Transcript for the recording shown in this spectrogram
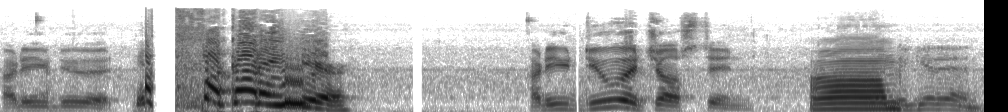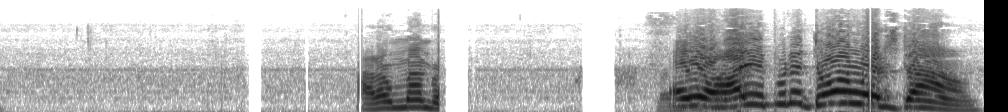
how do you do it? Get the fuck out of here. How do you do it, Justin? Um. Let me get in. I don't remember. Let Hey yo, how do you put a door wedge down?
